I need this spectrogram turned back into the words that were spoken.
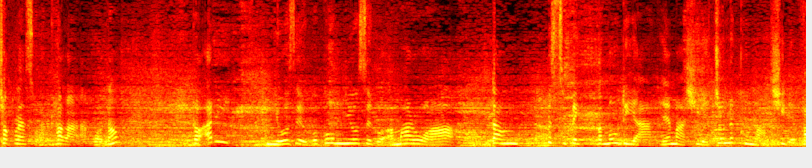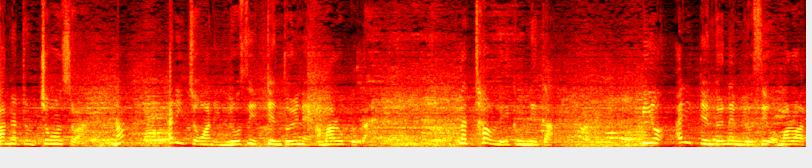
ချောကလက်ဆိုတာထွက်လာတာပေါ့နော်တော့အဲ့ဒီမျိုးစေ့ကိုကိုကိုမျိုးစေ့ကိုအမတို့ကတောင် Pacific သမုဒ္ဒရာထဲမှာရှိတဲ့ကျွန်းတစ်ခုမှာရှိတယ် Vanuatu ကျွန်းဆိုတာနော်အဲ့ဒီကျွန်းကနေမျိုးစေ့တင်သွင်းတယ်အမတို့ကိုယ်တိုင်2004ခုနှစ်ကပြီးတော့အဲ့ဒီတင်သွင်းတဲ့မျိုးစေ့ကိုအမတို့က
